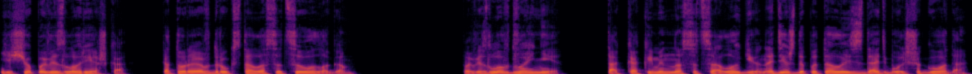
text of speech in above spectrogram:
Еще повезло Решка, которая вдруг стала социологом. Повезло вдвойне, так как именно социологию Надежда пыталась сдать больше года.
